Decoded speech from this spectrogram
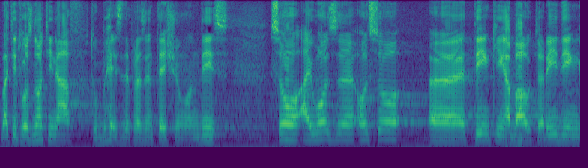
but it was not enough to base the presentation on this. So I was uh, also thinking about reading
